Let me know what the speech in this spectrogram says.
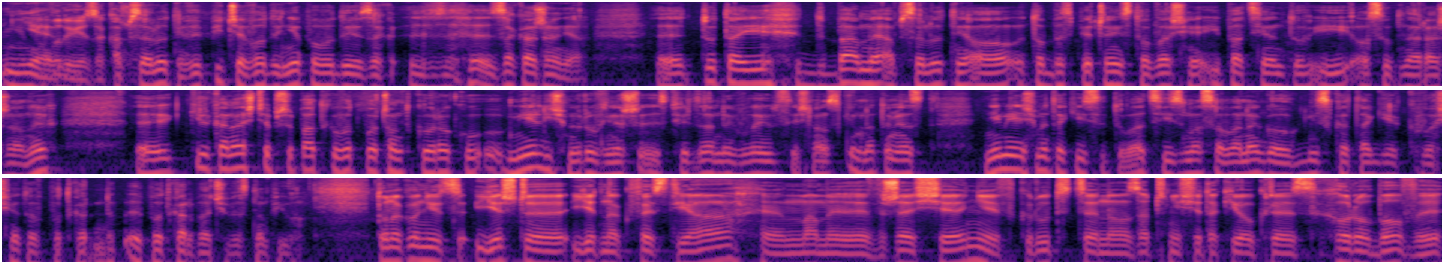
nie, powoduje zakażenia? Absolutnie. Wypicie wody nie powoduje zakażenia. E, Tutaj dbamy absolutnie o to bezpieczeństwo właśnie i pacjentów, i osób narażonych. E, Kilkanaście przypadków od początku roku mieliśmy również stwierdzonych w województwie śląskim, natomiast nie mieliśmy takiej sytuacji zmasowanego ogniska, tak jak właśnie to w Podkar- Podkarpaciu wystąpiło. To na koniec jeszcze jedna kwestia. E, Mamy wrzesień, wkrótce no, zacznie się taki okres chorobowy,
